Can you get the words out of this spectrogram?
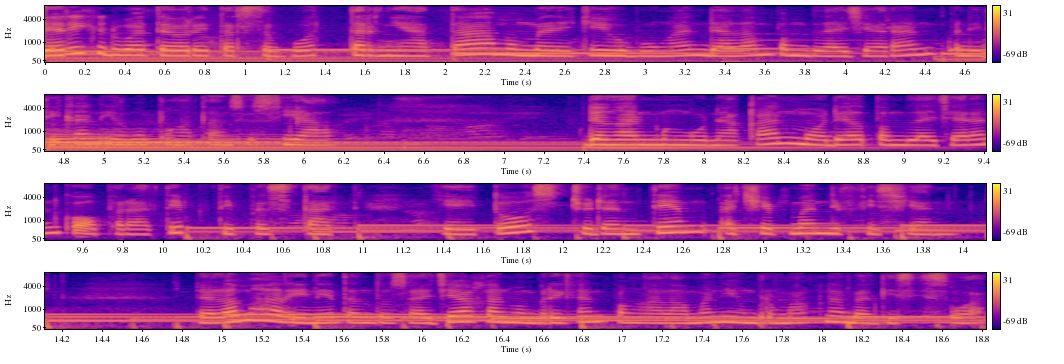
Dari kedua teori tersebut, ternyata memiliki hubungan dalam pembelajaran pendidikan ilmu pengetahuan sosial dengan menggunakan model pembelajaran kooperatif tipe STAD, yaitu Student Team Achievement Division. Dalam hal ini tentu saja akan memberikan pengalaman yang bermakna bagi siswa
